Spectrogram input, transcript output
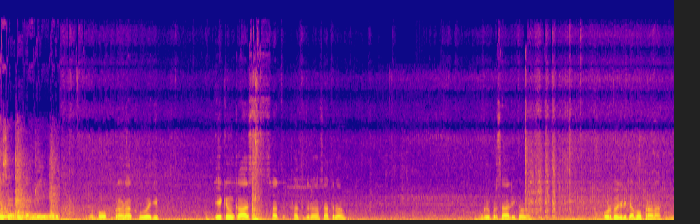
ਇਹ ਸੈਟਿੰਗ ਕਰਨੀ ਇਹਨਾਂ ਦੀ ਬਹੁਤ ਪੁਰਾਣਾ ਖੂਹ ਹੈ ਜੀ। ਏਕ ਓੰਕਾਰ ਸਤ, ਸਤਿਗੁਰੂ, ਸਤਨਾਮ। ਗੁਰੂ ਪ੍ਰਸਾਦ ਲਿਖਿਆ ਹੋਣਾ। ਉਰਦੂ 'ਚ ਲਿਖਿਆ, ਬਹੁਤ ਪੁਰਾਣਾ ਖੂਹ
